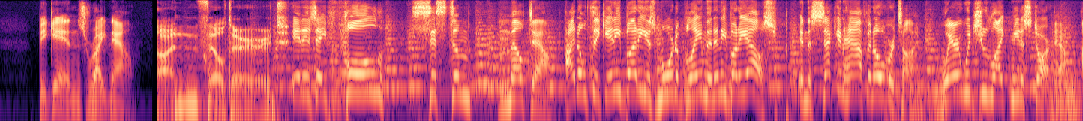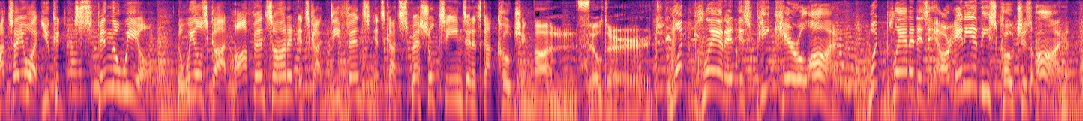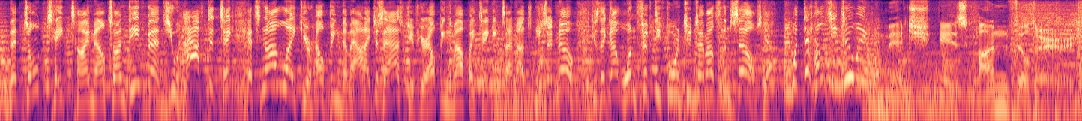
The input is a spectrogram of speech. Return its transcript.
begins right now. Unfiltered. It is a full system meltdown. I don't think anybody is more to blame than anybody else. In the second half and overtime, where would you like me to start? Yeah. I'll tell you what, you could spin the wheel. The wheel's got offense on it, it's got defense, it's got special teams, and it's got coaching. Unfiltered. What planet is Pete Carroll on? What planet is are any of these coaches on that don't take timeouts on defense? You have to take it's not like you're helping them out. I just asked you if you're helping them out by taking timeouts, and you said no, because they got 154 and two timeouts themselves. Yeah. What the hell's he doing? Mitch is unfiltered.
